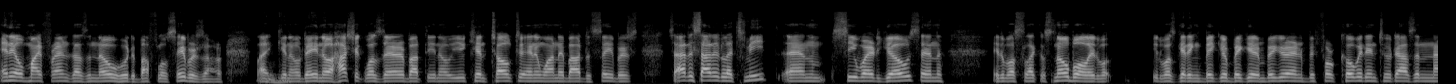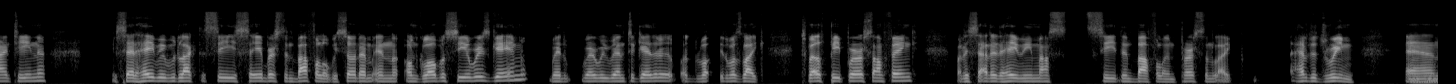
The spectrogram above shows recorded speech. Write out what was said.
any of my friends doesn't know who the Buffalo Sabres are. Like, mm-hmm. you know, they know Hasek was there, but, you know, you can't talk to anyone about the Sabres. So I decided let's meet and see where it goes. And it was like a snowball. It was, it was getting bigger, bigger, and bigger. And before COVID in 2019, he said, "Hey, we would like to see Sabres in Buffalo." We saw them in on Global Series game when where we went together. It was like twelve people or something, but he decided, "Hey, we must see it in Buffalo in person. Like, have the dream." Mm-hmm. and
